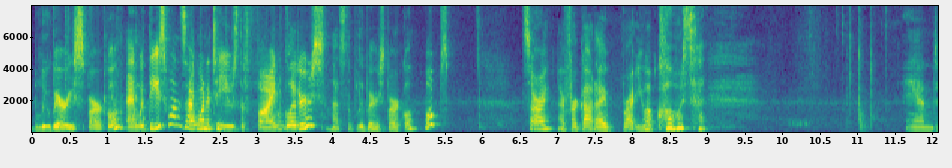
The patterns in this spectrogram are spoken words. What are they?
blueberry sparkle. And with these ones, I wanted to use the fine glitters. That's the blueberry sparkle. Whoops. Sorry, I forgot I brought you up close. and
